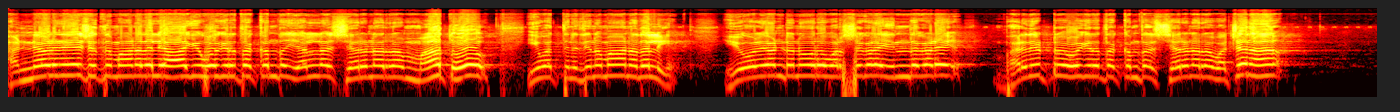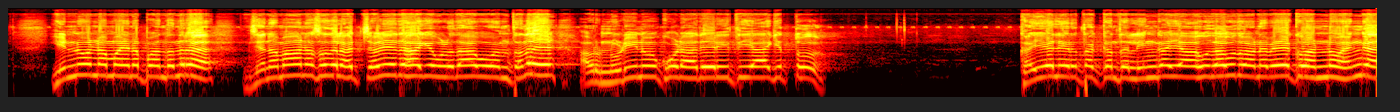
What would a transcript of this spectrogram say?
ಹನ್ನೆರಡನೇ ಶತಮಾನದಲ್ಲಿ ಆಗಿ ಹೋಗಿರತಕ್ಕಂಥ ಎಲ್ಲ ಶರಣರ ಮಾತು ಇವತ್ತಿನ ದಿನಮಾನದಲ್ಲಿ ಏಳು ಎಂಟು ನೂರು ವರ್ಷಗಳ ಹಿಂದಗಡೆ ಬರೆದಿಟ್ಟು ಹೋಗಿರತಕ್ಕಂಥ ಶರಣರ ವಚನ. ಇನ್ನೂ ನಮ್ಮ ಏನಪ್ಪ ಅಂತಂದ್ರೆ ಜನಮಾನಸದಲ್ಲಿ ಅಚ್ಚಳಿಯದ ಹಾಗೆ ಉಳಿದಾವು ಅಂತಂದರೆ ಅವ್ರ ನುಡಿನೂ ಕೂಡ ಅದೇ ರೀತಿಯಾಗಿತ್ತು. ಕೈಯಲ್ಲಿರತಕ್ಕಂಥ ಲಿಂಗಯ್ಯ ಹೌದೌದು ಅನ್ನಬೇಕು ಅನ್ನೋ ಹಂಗೆ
